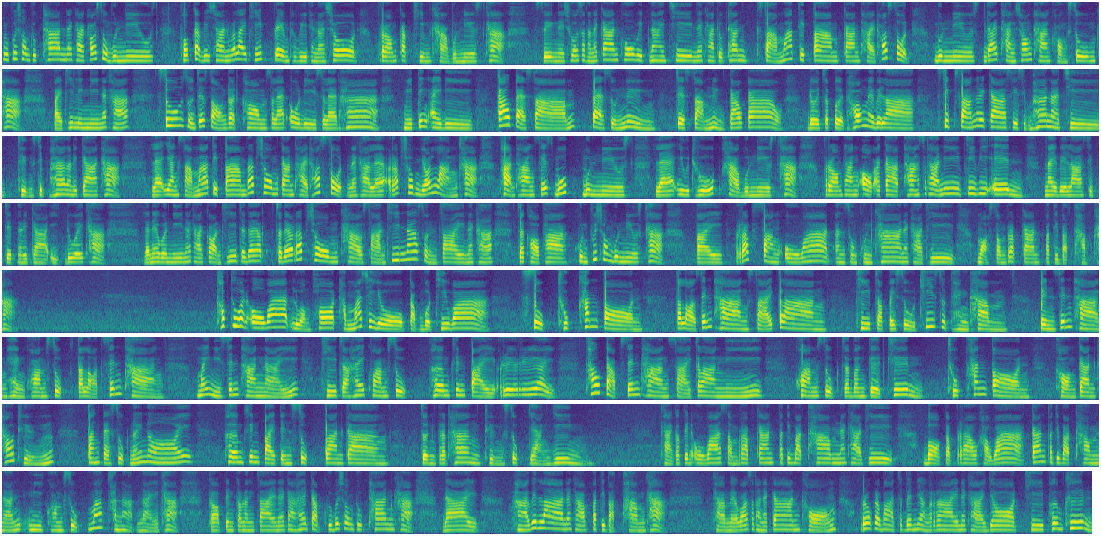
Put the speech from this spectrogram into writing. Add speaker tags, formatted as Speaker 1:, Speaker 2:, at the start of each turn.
Speaker 1: คุณผู้ชมทุกท่านนะคะ เข้าสู่บุญนิวส์พบกับดิฉันวลัยทิพย์เปรมทวีธนาโชตพร้อมกับทีมข่าวบุญนิวส์ค่ะ ซึ่งในช่วงสถานการณ์โควิด -19 นะคะ ทุกท่านสามารถติดตามการถ่ายทอดสดบุญนิวส์ได้ทางช่องทางของ Zoom ค่ะ ไปที่ลิงก์นี้นะคะ zoom 0 7 2 com od 5 meeting id 983 801 73199 โดยจะเปิดห้องในเวลา 13นาฬิกา45 นาทีถึง 15 นาฬิกาค่ะ และยังสามารถติดตามรับชมการถ่ายทอดสดนะคะ และรับชมย้อนหลังค่ะ ผ่านทาง Facebook บุญนิวส์และ YouTube ข่าวบุญนิวส์ค่ะ พร้อมทั้งออกอากาศทางสถานี GBN ในเวลา 17 นาฬิกาอีกด้วยค่ะและในวันนี้นะคะก่อนที่จะได้จะได้รับชมข่าวสารที่น่าสนใจนะคะ จะขอพาคุณผู้ชมบุญนิวส์ค่ะ ไปรับฟังโอวาทอันทรงคุณค่านะคะที่เหมาะสำหรับการปฏิบัติธรรมค่ะ ทบทวนโอวาทหลวงพ่อธรรมชโยกับบทที่ว่า สุขทุกขั้นตอน ตลอดเส้นทางสายกลาง ที่จะไปสู่ที่สุดแห่งธรรม เป็นเส้นทางแห่งความสุขตลอดเส้นทาง ไม่มีเส้นทางไหน ที่จะให้ความสุขเพิ่มขึ้นไปเรื่อยๆ เท่ากับเส้นทางสายกลางนี้ ความสุขจะบังเกิดขึ้น ทุกขั้นตอนของการเข้าถึง ตั้งแต่สุขน้อยๆ เพิ่มขึ้นไปเป็นสุขปานกลาง จนกระทั่งถึงสุขอย่างยิ่ง ค่ะก็เป็นโอวาสำหรับการปฏิบัติธรรมนะคะที่บอกกับเราค่ะว่าการปฏิบัติธรรมนั้นมีความสุขมากขนาดไหนค่ะ ก็เป็นกำลังใจนะคะให้กับคุณผู้ชมทุกท่านค่ะ ได้ หาเวลานะคะปฏิบัติธรรมค่ะค่ะแม้ว่าสถานการณ์ของโรคระบาดจะเป็นอย่างไรนะคะ ยอดที่เพิ่มขึ้น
